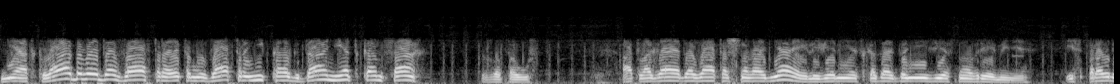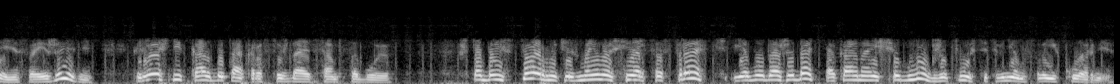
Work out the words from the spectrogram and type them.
Не откладывай до завтра, этому завтра никогда нет конца, Златоуст. Отлагая до завтрашнего дня, или вернее сказать, до неизвестного времени, исправления своей жизни, грешник как бы так рассуждает сам с собою. Чтобы исторгнуть из моего сердца страсть, я буду ожидать, пока она еще глубже пустит в нем свои корни.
